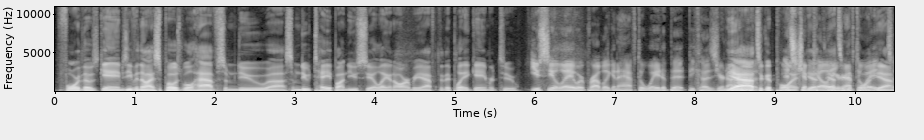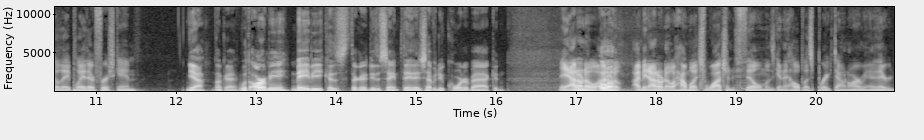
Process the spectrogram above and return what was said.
for those games. Even though I suppose we'll have some new uh, some new tape on UCLA and Army after they play a game or two. UCLA, we're probably going to have to wait a bit because you're not. Yeah, gonna- that's a good point. It's Chip Yeah, Kelly. You're going to have to point, wait yeah. until they play their first game. Yeah, okay. With Army, maybe because they're going to do the same thing. They just have a new quarterback, and Yeah, I don't know. Oh, I, don't well. know I mean, I don't know how much watching film is going to help us break down Army. and they're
